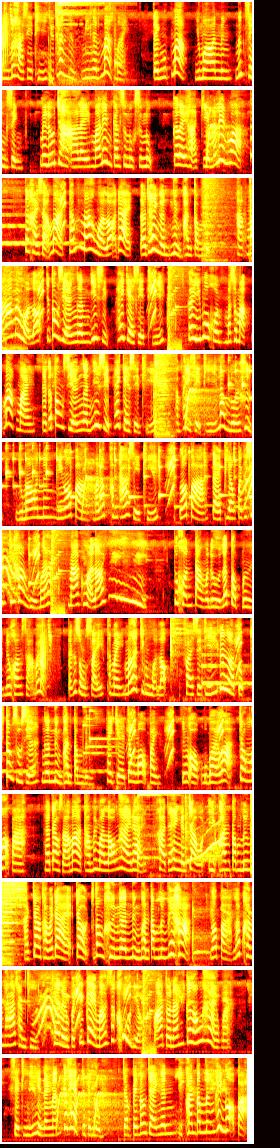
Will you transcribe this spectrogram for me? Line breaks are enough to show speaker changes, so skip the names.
มีมหาเศรษฐีอยู่ท่านหนึ่งมีเงินมากมาย แต่งกมากอยู่มาวันหนึ่งนึกเซ็งๆ ไม่รู้จะหาอะไรมาเล่นกันสนุกสนุกก็เลยหาเกมมาเล่นว่า ถ้าใครสามารถทำให้ม้าหัวเราะได้ เราจะให้เงิน 1,000ตำลึงหากม้าไม่หัวเราะจะต้องเสียเงิน 20 ให้แก่เศรษฐี ก็มีผู้คนมาสมัครมากมาย แต่ก็ต้องเสียเงิน 20 ให้แก่เศรษฐีทำให้เศรษฐีร่ำรวยขึ้น อยู่มาวันหนึ่งมีง้อป่ามารับคำท้าเศรษฐี ง้อป่าแต่เพียงไปกระซิบที่ข้างหูม้าม้าหัวเราะทุกคนต่างมาดูและตบมือในความสามารถ แต่ก็สงสัยทำไมม้าจึงหัวเราะ ฝ่ายเศรษฐีก็เหงื่อตกที่ต้องสูญเสียเงินหนึ่งพันตำลึง ให้แก่เจ้าเงาะไป จึงออกอุบายว่าเจ้าเงาะปลาถ้าเจ้าสามารถทำให้มันร้องไห้ได้ ข้าจะให้เงินเจ้าอีกพันตำลึง หากเจ้าทำไม่ได้ เจ้าจะต้องคืนเงินหนึ่งพันตำลึงให้ข้า เงาะป่ารับคำท้าทันที แค่เดินไปใกล้ๆม้าสักครู่เดียวม้าตัวนั้นก็ร้องไห้ออกมา เศรษฐีเห็นดังนั้นก็แทบจะเป็นลมจำเป็นต้องจ่ายเงินอีกพันตำลึงให้เงาะป่า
